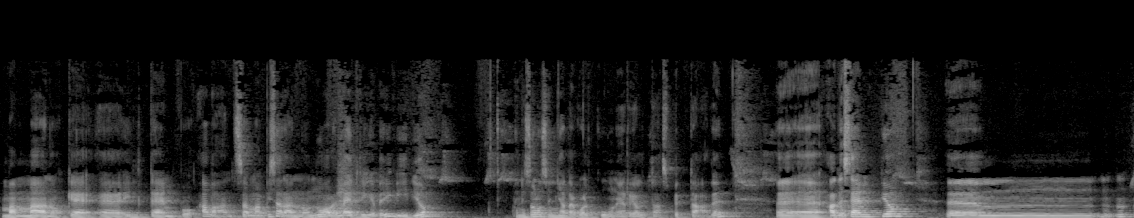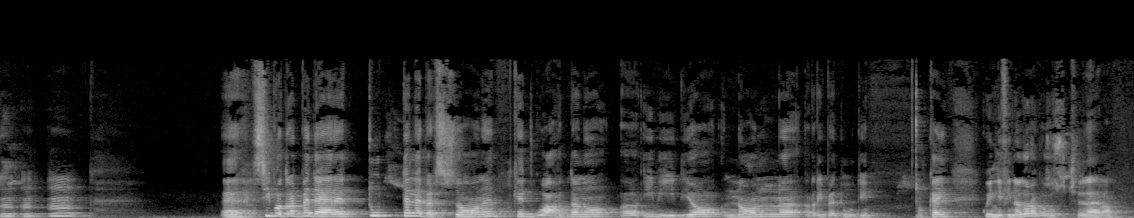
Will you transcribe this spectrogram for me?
man mano che eh, il tempo avanza, ma vi saranno nuove metriche per i video, ne sono segnata qualcuna in realtà, aspettate, eh, ad esempio mm, eh, si potrà vedere tutte le persone che guardano eh, i video non ripetuti. Ok? Quindi fino ad ora cosa succedeva?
